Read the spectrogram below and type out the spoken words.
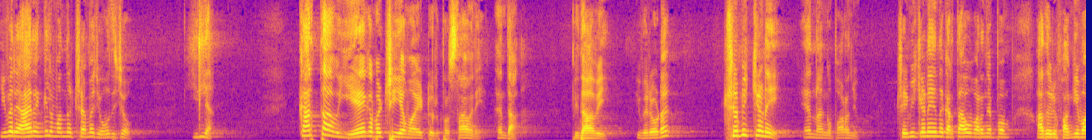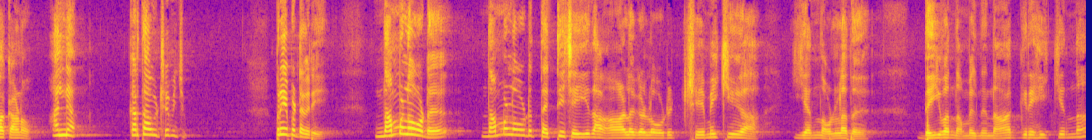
ഇവരാരെങ്കിലും വന്ന് ക്ഷമ ചോദിച്ചോ? ഇല്ല. കർത്താവ് ഏകപക്ഷീയമായിട്ടൊരു പ്രസ്താവന എന്താ? പിതാവേ ഇവരോട് ക്ഷമിക്കണേ എന്നങ്ങ് പറഞ്ഞു. ക്ഷമിക്കണേ എന്ന് കർത്താവ് പറഞ്ഞപ്പം അതൊരു ഭംഗി വാക്കാണോ അല്ല. കർത്താവ് ക്ഷമിച്ചു. പ്രിയപ്പെട്ടവരെ നമ്മളോട് നമ്മളോട് തെറ്റ് ചെയ്ത ആളുകളോട് ക്ഷമിക്കുക എന്നുള്ളത് ദൈവം നമ്മിൽ നിന്ന് ആഗ്രഹിക്കുന്ന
